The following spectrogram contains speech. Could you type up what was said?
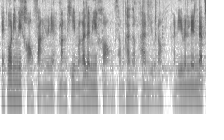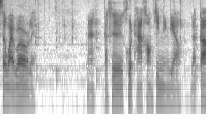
ไอ้พวกที่มีของฝังอยู่เนี่ย บางทีมันก็จะมีของสำคัญสำคัญอยู่เนาะอันนี้เป็นเน้นแบบ survival เลยนะก็คือขุดหาของกินอย่างเดียว แล้วก็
